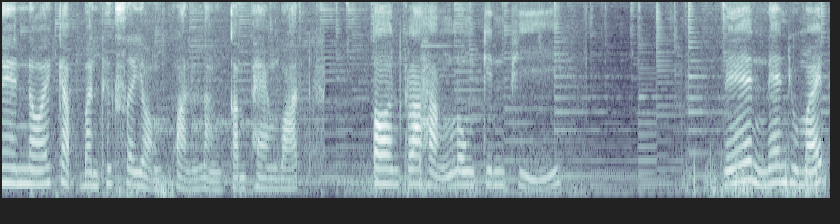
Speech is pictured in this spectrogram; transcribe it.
นนน้อยกับบันทึกสยองขวัญหลังกำแพงวัด ตอนกระหังลงกินผี เนนเนนอยู่ไหมไป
